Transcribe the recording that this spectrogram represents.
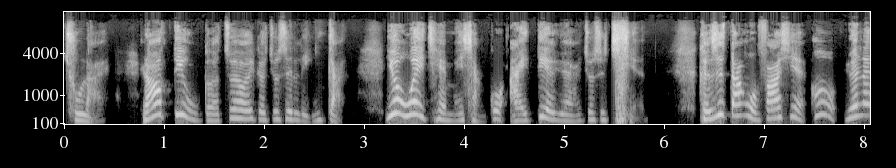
出来。然后第五个，最后一个就是灵感，因为我以前没想过 idea 原来就是钱，可是当我发现哦，原来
